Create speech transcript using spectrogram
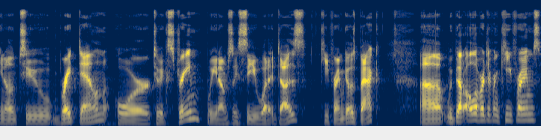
you know, to breakdown or to extreme, we can obviously see what it does. Keyframe goes back. Uh, we've got all of our different keyframes.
